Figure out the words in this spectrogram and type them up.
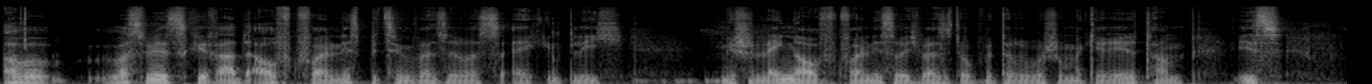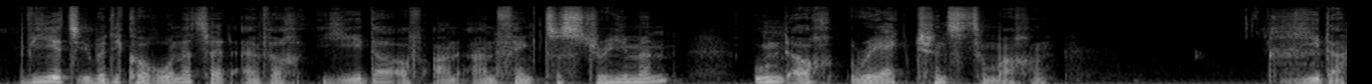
Aber was mir jetzt gerade aufgefallen ist, beziehungsweise was eigentlich mir schon länger aufgefallen ist, aber ich weiß nicht, ob wir darüber schon mal geredet haben, ist, wie jetzt über die Corona-Zeit einfach jeder auf an, anfängt zu streamen und auch Reactions zu machen. Jeder.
